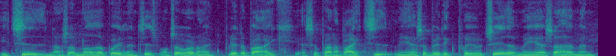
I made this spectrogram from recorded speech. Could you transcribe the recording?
i tiden og sådan noget, og på et eller andet tidspunkt, så var der ikke, blev der bare ikke, altså var der bare ikke tid mere, så blev det ikke prioriteret mere, så havde man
